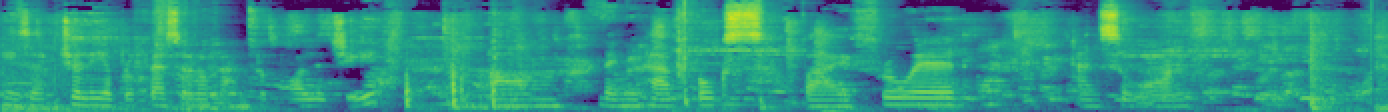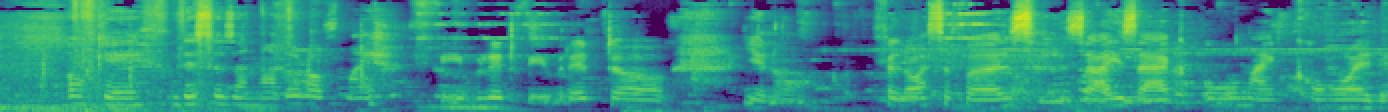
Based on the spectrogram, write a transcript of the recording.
He's actually a professor of anthropology. Um, then you have books by Freud and so on. Okay, this is another of my favorite, favorite, uh, you know, philosophers, Zizek. Oh my god.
